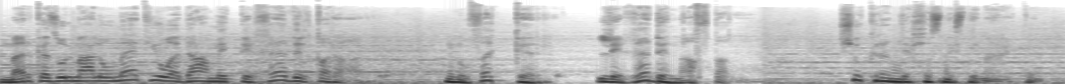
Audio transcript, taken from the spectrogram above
مركز المعلومات ودعم اتخاذ القرار. نفكر لغد أفضل. شكرا لحسن استماعكم.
